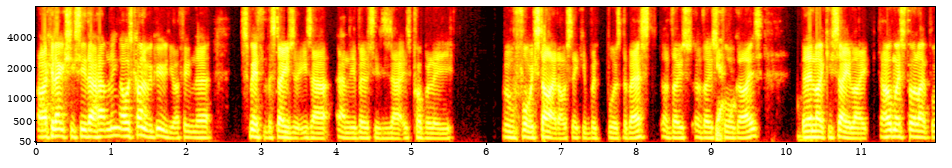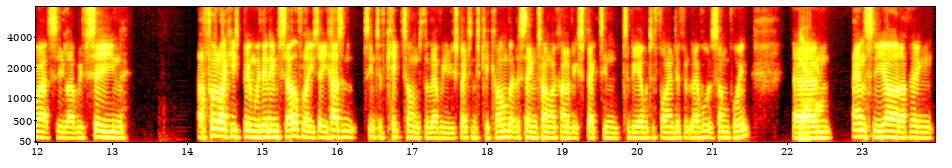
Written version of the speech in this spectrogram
I can actually see that happening. I was kind of agree with you. I think that Smith at the stage that he's at and the abilities he's at is probably well, before we started. I was thinking was the best of those of those yeah. four guys. But then, like you say, like I almost feel like Buatsi, like we've seen I feel like he's been within himself. Like you say, he hasn't seemed to have kicked on to the level you'd expect him to kick on, but at the same time, I kind of expect him to be able to find a different level at some point. Yeah. Um, Anthony Yarde, I think,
